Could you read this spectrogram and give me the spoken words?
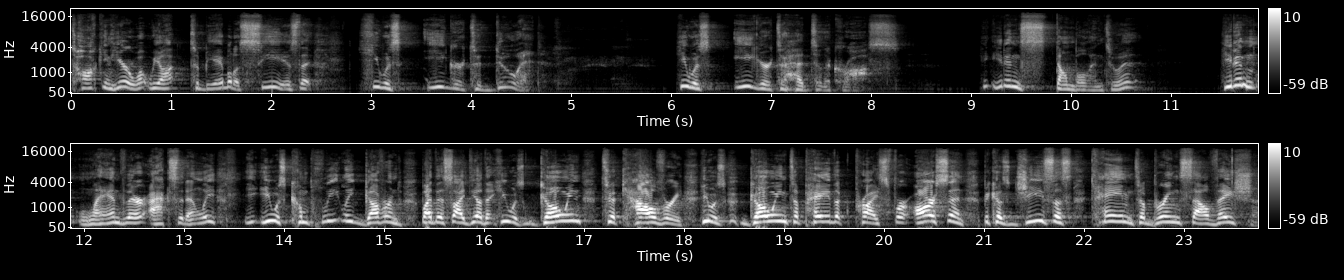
talking here, what we ought to be able to see is that he was eager to do it. He was eager to head to the cross. He didn't stumble into it. He didn't land there accidentally. He was completely governed by this idea that he was going to Calvary. He was going to pay the price for our sin because Jesus came to bring salvation.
